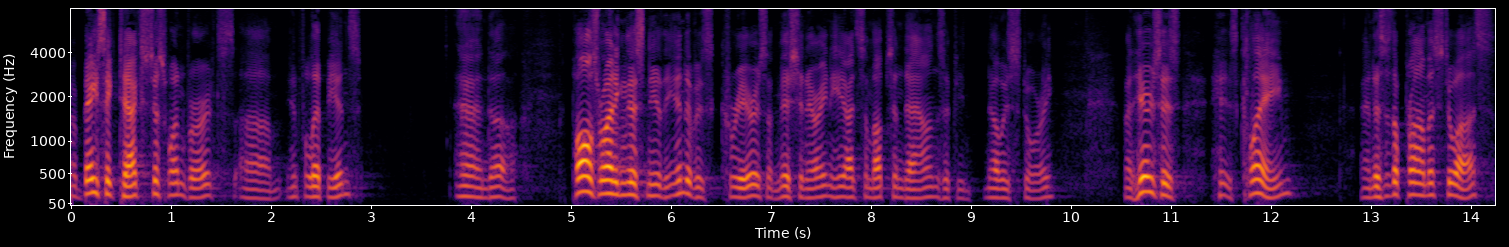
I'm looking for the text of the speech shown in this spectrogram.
a, basic text, just one verse um, in Philippians. And uh, Paul's writing this near the end of his career as a missionary, and he had some ups and downs if you know his story. But here's his, his claim, and this is a promise to us.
